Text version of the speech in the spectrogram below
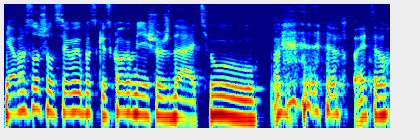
я послушал все выпуски, сколько мне еще ждать? Поэтому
